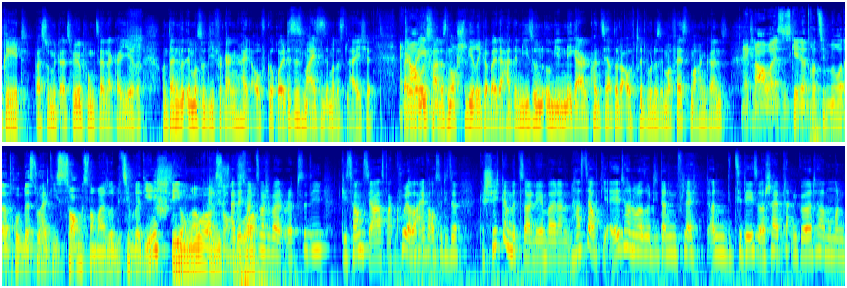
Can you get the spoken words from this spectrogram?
Dreht, was somit als Höhepunkt seiner Karriere. Und dann wird immer so die Vergangenheit aufgerollt. Das ist meistens immer das Gleiche. Ja, Bei aber- war das noch schwieriger, weil der hatte nie so ein, irgendwie ein Mega-Konzert oder Auftritt, wo du das immer festmachen kannst. Na klar, aber es, es geht ja trotzdem nur darum, dass du halt die Songs nochmal so, beziehungsweise die Entstehung nur, auch der Songs. Also ich fand zum Beispiel bei Rhapsody, die Songs, ja, es war cool, aber einfach auch so diese Geschichte mitzuerleben, weil dann hast du ja auch die Eltern oder so, die dann vielleicht an die CDs oder Schallplatten gehört haben und man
